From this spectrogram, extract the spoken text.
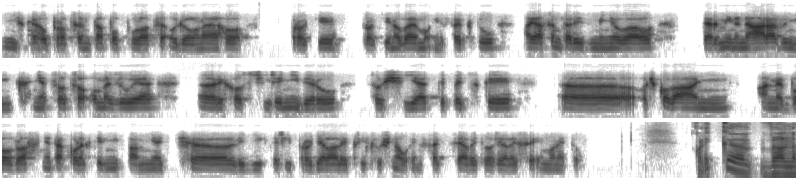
nízkého procenta populace odolného proti, proti novému infektu. A já jsem tady zmiňoval termín nárazník, něco, co omezuje rychlost šíření viru, což je typicky eh, očkování a nebo vlastně ta kolektivní paměť eh, lidí, kteří prodělali příslušnou infekci a vytvořili si imunitu. Kolik vln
